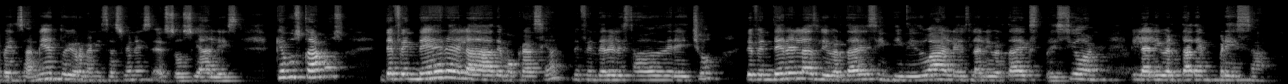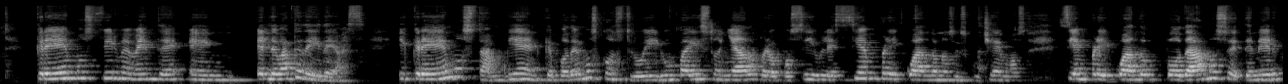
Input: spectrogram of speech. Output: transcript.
pensamiento y organizaciones eh, sociales que buscamos defender la democracia, defender el Estado de Derecho, defender las libertades individuales, la libertad de expresión y la libertad de empresa. Creemos firmemente en el debate de ideas y creemos también que podemos construir un país soñado pero posible siempre y cuando nos escuchemos, siempre y cuando podamos eh, tener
